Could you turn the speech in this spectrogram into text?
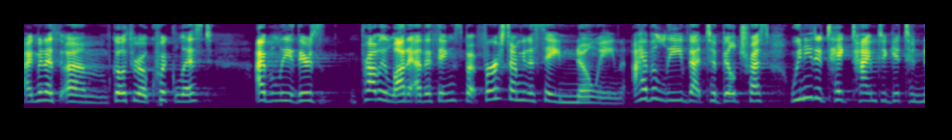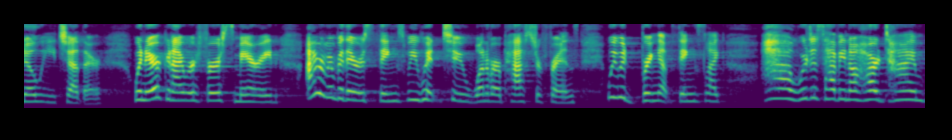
I'm going to um, go through a quick list. I believe there's probably a lot of other things, but first I'm going to say knowing. I believe that to build trust, we need to take time to get to know each other. When Eric and I were first married, I remember there was things we went to one of our pastor friends. We would bring up things like, ah, we're just having a hard time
